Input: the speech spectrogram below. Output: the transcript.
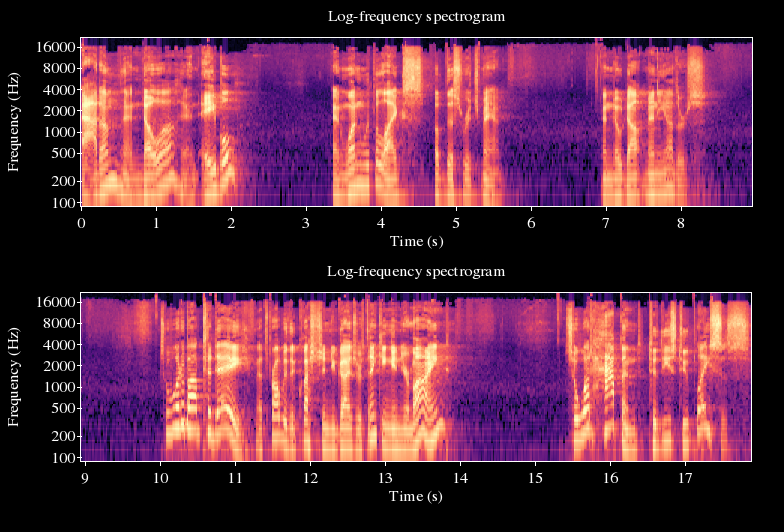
Adam and Noah and Abel, and one with the likes of this rich man, and no doubt many others. So, what about today? That's probably the question you guys are thinking in your mind. So, what happened to these two places?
